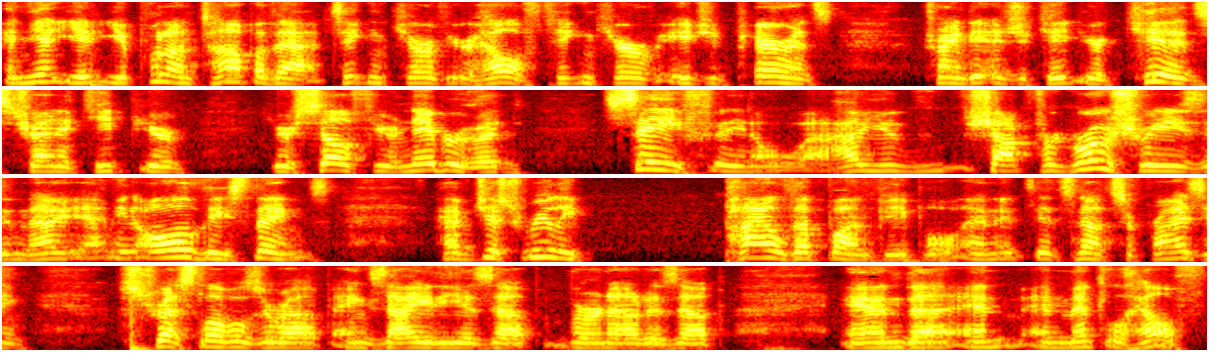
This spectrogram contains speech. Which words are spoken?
And yet you, you put on top of that, taking care of your health, taking care of aged parents, trying to educate your kids, trying to keep your yourself, your neighborhood safe, you know, how you shop for groceries and how, I mean, all these things have just really piled up on people. And it, it's not surprising. Stress levels are up, anxiety is up, burnout is up, and, uh, and, and mental health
